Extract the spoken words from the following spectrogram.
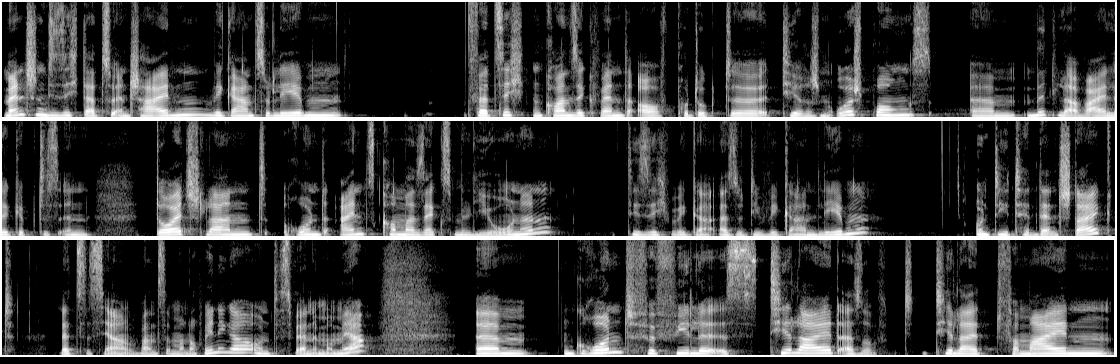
Menschen, die sich dazu entscheiden, vegan zu leben, verzichten konsequent auf Produkte tierischen Ursprungs ähm, mittlerweile gibt es in Deutschland rund 1,6 Millionen, die sich vegan, also die vegan leben und die Tendenz steigt. Letztes Jahr waren es immer noch weniger und es werden immer mehr. Ähm, ein Grund für viele ist Tierleid, also Tierleid vermeiden.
